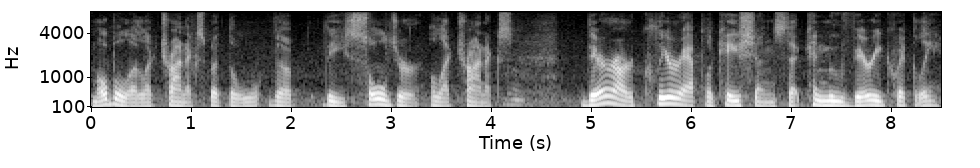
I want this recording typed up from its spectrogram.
mobile electronics, but the, the, the soldier electronics, there are clear applications that can move very quickly,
